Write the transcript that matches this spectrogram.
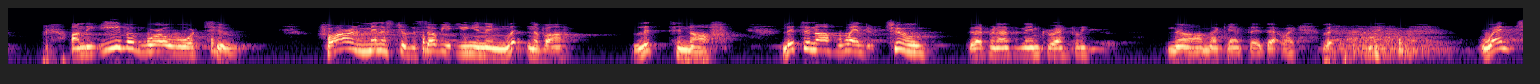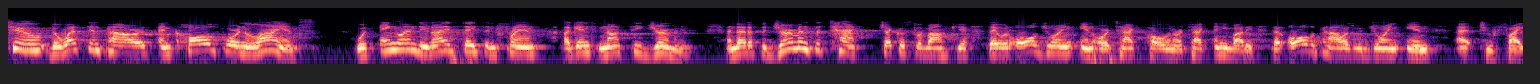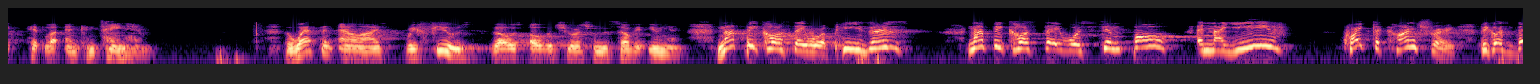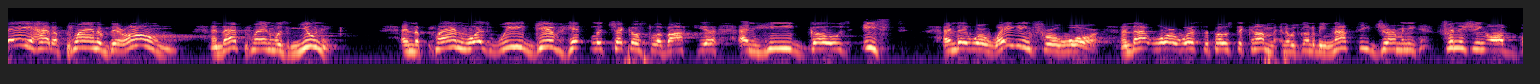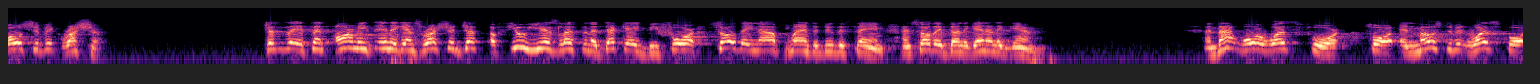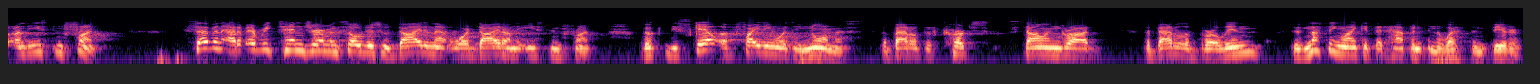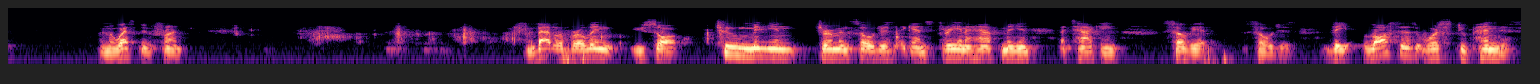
On the eve of World War II, foreign minister of the Soviet Union named Litvinov, Litvinov, Litvinov went to, did I pronounce his name correctly? No, I can't say it that way. went to the Western powers and called for an alliance with England, the United States, and France against Nazi Germany and that if the Germans attacked Czechoslovakia, they would all join in or attack Poland or attack anybody, that all the powers would join in uh, to fight Hitler and contain him. The Western Allies refused those overtures from the Soviet Union. Not because they were appeasers, not because they were simple and naive, quite the contrary, because they had a plan of their own, and that plan was Munich. And the plan was we give Hitler Czechoslovakia and he goes east. And they were waiting for a war. And that war was supposed to come. And it was going to be Nazi Germany finishing off Bolshevik Russia. Just as they had sent armies in against Russia just a few years less than a decade before, so they now plan to do the same. And so they've done again and again. And that war was fought, fought, and most of it was fought on the Eastern Front. Seven out of every ten German soldiers who died in that war died on the Eastern Front. The, the scale of fighting was enormous. The battles of Kursk, Stalingrad, the Battle of Berlin. There's nothing like it that happened in the Western theater, on the Western Front. In the Battle of Berlin, you saw two million German soldiers against three and a half million attacking Soviet soldiers. The losses were stupendous.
